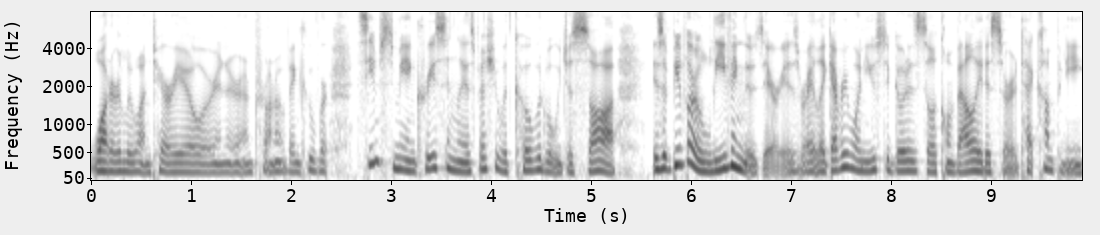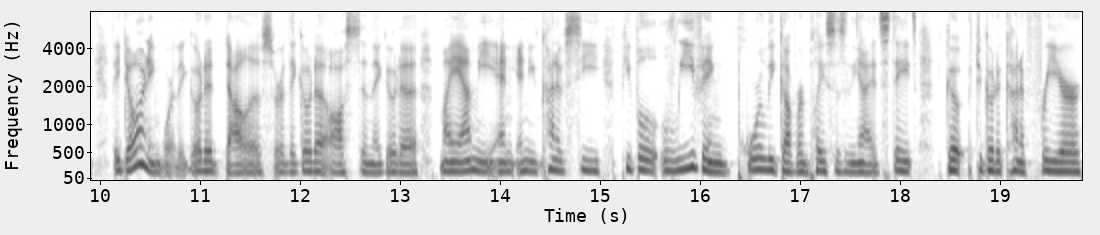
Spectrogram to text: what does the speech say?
Waterloo, Ontario, or in around Toronto, Vancouver. It seems to me increasingly, especially with COVID, what we just saw is that people are leaving those areas, right? Like everyone used to go to Silicon Valley to start a tech company. They don't anymore. They go to Dallas or they go to Austin, they go to Miami, and and you kind of see people leaving poorly governed places in the United States go to go to kind of freer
